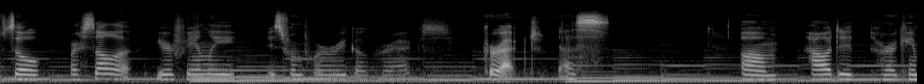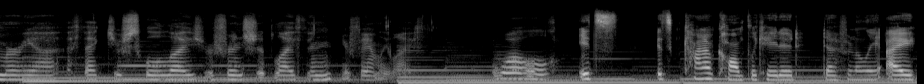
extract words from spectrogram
So, Marcela, your family is from Puerto Rico, correct? Correct. Yes. Um, how did Hurricane Maria affect your school life, your friendship life, and your family life? Well, it's it's kind of complicated, definitely. I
